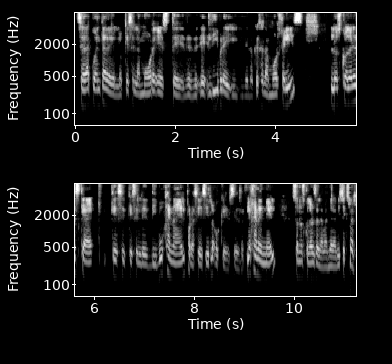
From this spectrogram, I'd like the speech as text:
se da cuenta de lo que es el amor este, de, de, de, libre y de lo que es el amor feliz, los colores que, que, se, que se le dibujan a él, por así decirlo, o que se reflejan en él, son los colores de la bandera bisexual,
